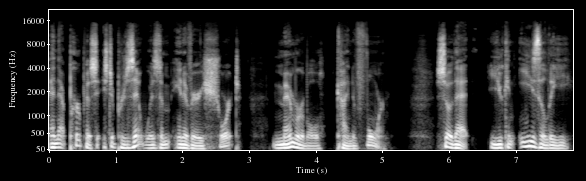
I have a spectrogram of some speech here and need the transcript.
and that purpose is to present wisdom in a very short, memorable kind of form so that you can easily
